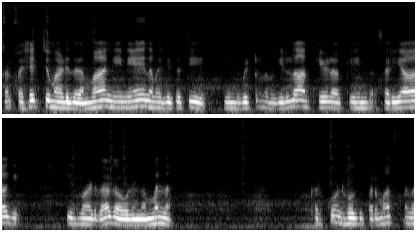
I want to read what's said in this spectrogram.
ಸ್ವಲ್ಪ ಹೆಚ್ಚು ಮಾಡಿದರಮ್ಮ, ನೀನೇ ನಮಗೆ ಗತಿ, ನೀನು ಬಿಟ್ಟರು ನಮಗಿಲ್ಲ ಅಂತ ಹೇಳೋಕ್ಕೆ ಹಿಂದೆ ಸರಿಯಾಗಿ ಇದು ಮಾಡಿದಾಗ ಅವಳು ನಮ್ಮನ್ನು ಕರ್ಕೊಂಡು ಹೋಗಿ ಪರಮಾತ್ಮನ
